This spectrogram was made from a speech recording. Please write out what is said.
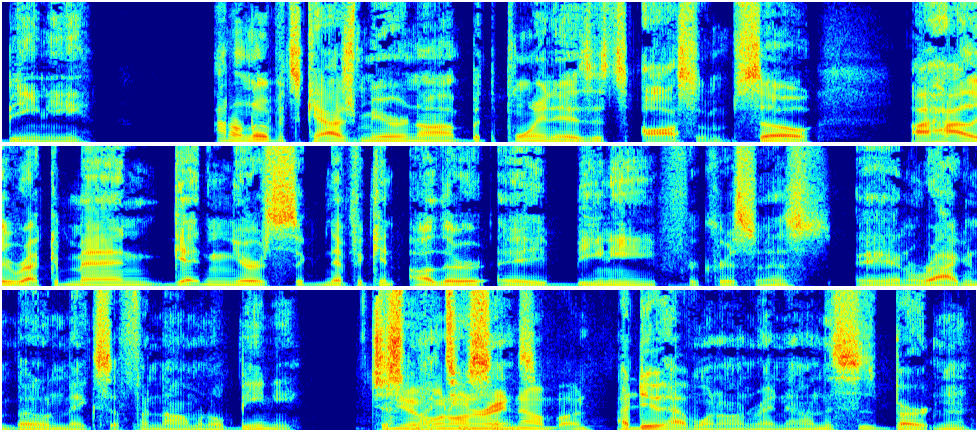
beanie. I don't know if it's cashmere or not, but the point is, it's awesome. So I highly recommend getting your significant other a beanie for Christmas. And Rag and Bone makes a phenomenal beanie. Just you have one on right cents. now, bud. I do have one on right now, and this is Burton.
